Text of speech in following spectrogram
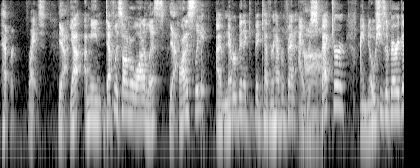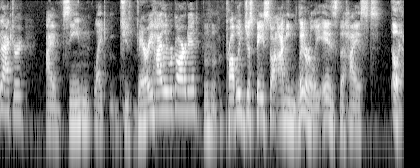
Hepburn. right. Yeah. Yeah, I mean, definitely saw on a lot of lists. Yeah. Ah. Honestly, I've never been a big Katharine Hepburn fan. I respect her. I know she's a very good actor. I've seen like she's very highly regarded, Mm-hmm. probably just based on I mean literally is the highest Oh yeah.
